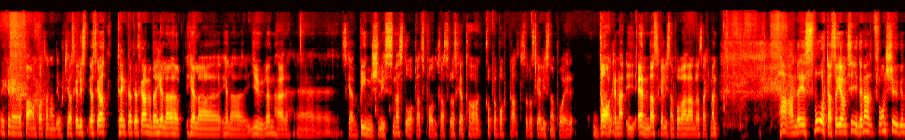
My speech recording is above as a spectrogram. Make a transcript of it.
det kunde jag väl fan på att han hade gjort. Jag ska, jag ska tänkt att jag ska använda hela, hela, hela julen här. Eh, ska binge-lyssna Ståplats podcast för då ska jag ta, koppla bort allt. Så då ska jag lyssna på er dagarna i ända. Ska jag lyssna på vad alla andra sagt. Men fan, det är svårt alltså genom tiderna från 2000.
